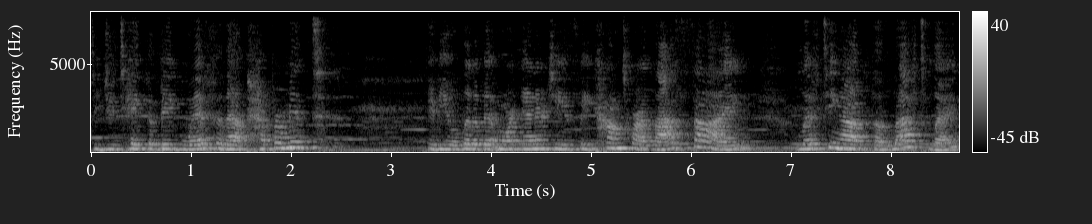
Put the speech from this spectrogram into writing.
Did you take a big whiff of that peppermint? Give you a little bit more energy as we come to our last side, lifting up the left leg,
